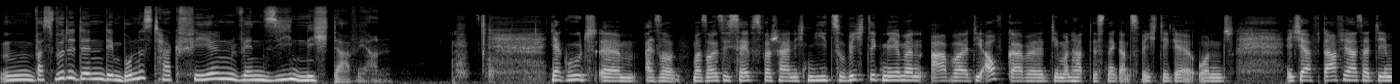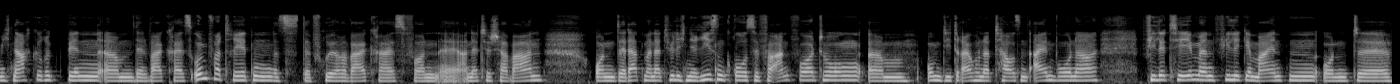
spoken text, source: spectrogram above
Hm, was würde denn dem Bundestag fehlen? Spielen, wenn Sie nicht da wären? Ja gut, ähm, also man soll sich selbst wahrscheinlich nie zu wichtig nehmen, aber die Aufgabe, die man hat, ist eine ganz wichtige. Und ich darf ja, seitdem ich nachgerückt bin, ähm, den Wahlkreis Ulm vertreten. Das ist der frühere Wahlkreis von äh, Annette Schawan. Und äh, da hat man natürlich eine riesengroße Verantwortung, ähm, um die 300.000 Einwohner, viele Themen, viele Gemeinden und äh,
